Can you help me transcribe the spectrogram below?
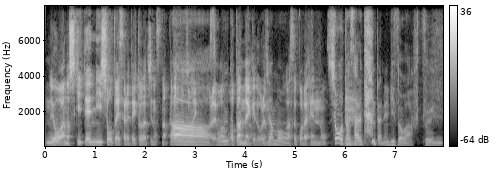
要はあの式典に招待された人たちのスナップだったんじゃない？あーあれは分かんないけど俺も。あそこら辺の。招待されたんだね、リゾは。普通に。い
